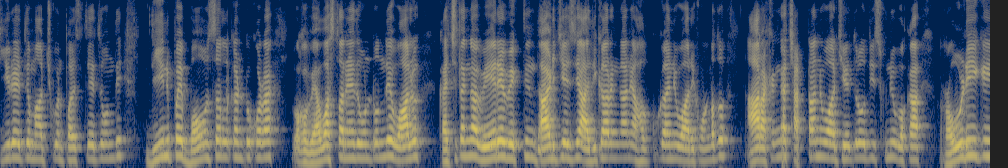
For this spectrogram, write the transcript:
తీరైతే మార్చుకునే పరిస్థితి అయితే ఉంది. దీనిపై బౌన్సర్లకంటూ కూడా ఒక వ్యవస్థ అనేది ఉంటుంది. వాళ్ళు ఖచ్చితంగా వేరే వ్యక్తిని దాడి చేసే అధికారం కానీ హక్కు కానీ వారికి ఉండదు. ఆ రకంగా చట్టాన్ని వారి చేతిలో తీసుకుని ఒక రౌడీకి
